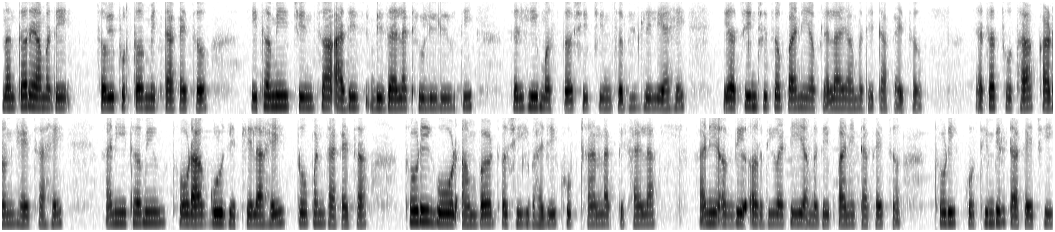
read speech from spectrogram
नंतर यामध्ये चवीपुरतं मीठ टाकायचं. इथं मी चिंच आधीच भिजायला ठेवलेली होती. तर ही मस्त अशी चिंच भिजलेली आहे. या चिंचेचं पाणी आपल्याला यामध्ये टाकायचं. याचा चोथा काढून घ्यायचा आहे. आणि इथं मी थोडा गूळ घेतलेला आहे. तो पण टाकायचा. थोडी गोड आंबट अशी ही भाजी खूप छान लागते खायला. आणि अगदी अर्धी वाटी यामध्ये पाणी टाकायचं. थोडी कोथिंबीर टाकायची.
